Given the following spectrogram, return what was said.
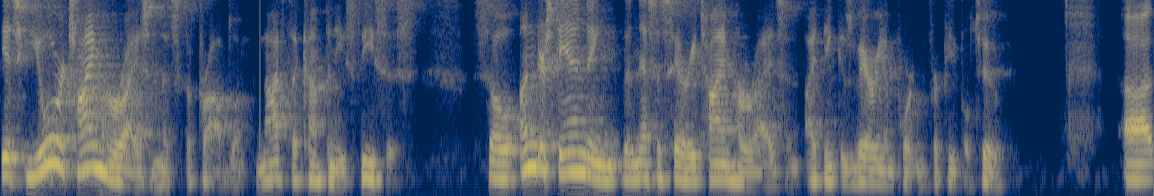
it's your time horizon that's the problem, not the company's thesis. So, understanding the necessary time horizon, I think, is very important for people too. Uh,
